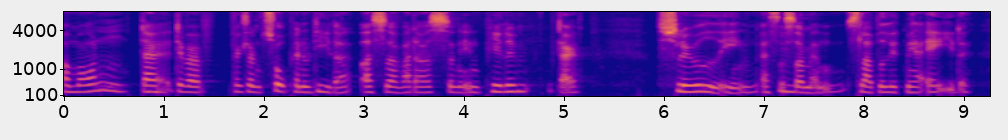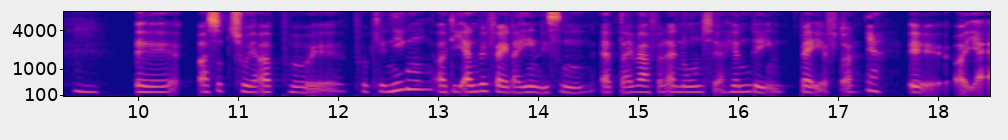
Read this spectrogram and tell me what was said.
om morgenen. Der, mm. Det var for eksempel to panodiler, og så var der også sådan en pille, der sløvede en, altså Mm. så man slappede lidt mere af i det. Mm. Øh, og så tog jeg op på, øh, på klinikken, og de anbefaler egentlig sådan, at der i hvert fald er nogen til at hente en bagefter. Ja. Øh, og jeg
